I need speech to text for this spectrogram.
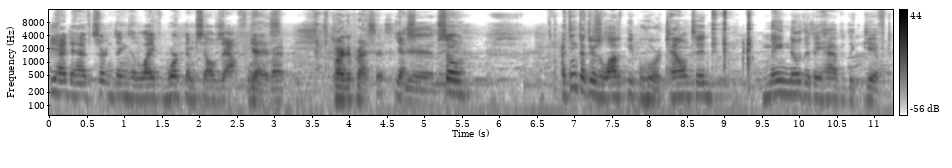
You had to have certain things in life work themselves out for Yes. you, right? It's part of the process. Yes. Yeah, man. So I think that there's a lot of people who are talented, may know that they have the gift,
